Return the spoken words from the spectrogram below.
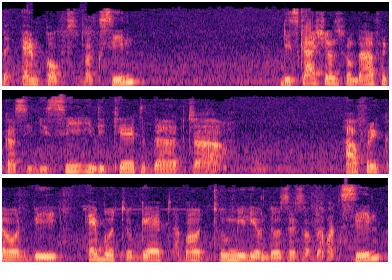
the Mpox vaccine. Discussions from the Africa CDC indicate that uh, Africa would be able to get about 2 million doses of the vaccine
